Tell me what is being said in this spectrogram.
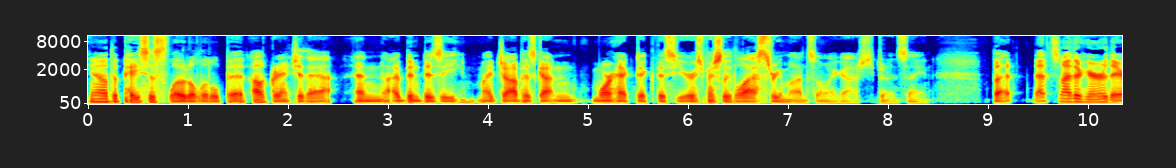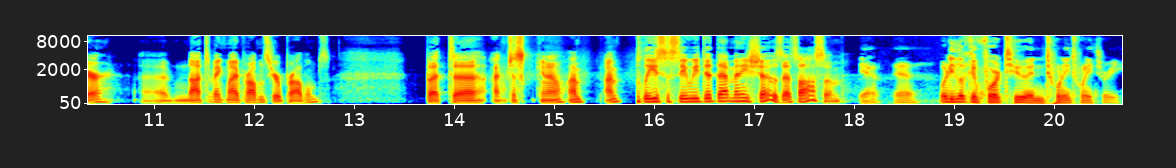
you know the pace has slowed a little bit. I'll grant you that. And I've been busy. My job has gotten more hectic this year, especially the last three months. Oh my gosh, it's been insane. But that's neither here nor there. Uh, not to make my problems your problems but uh, I'm just you know I'm I'm pleased to see we did that many shows. That's awesome. Yeah, yeah. What are you looking forward to in 2023?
